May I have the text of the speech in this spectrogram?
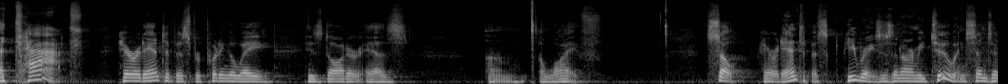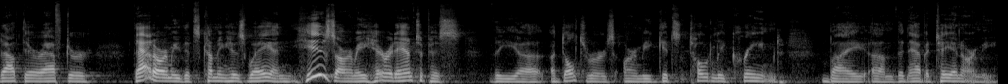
attacked Herod Antipas for putting away his daughter as um, a wife. So, Herod Antipas, he raises an army too and sends it out there after that army that's coming his way. And his army, Herod Antipas, the uh, adulterer's army, gets totally creamed by um, the Nabatean army.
